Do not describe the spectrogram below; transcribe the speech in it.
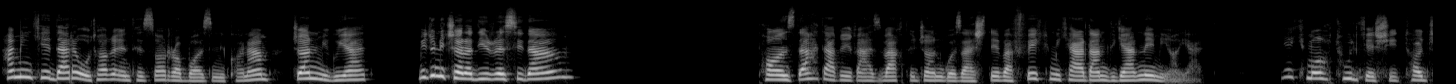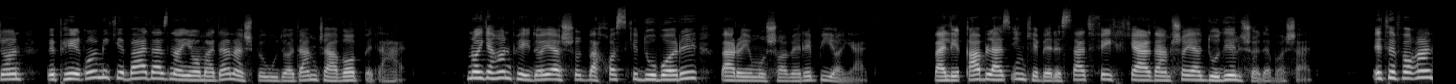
همین که در اتاق انتظار را باز می کنم جان می گوید می‌دونی چرا دیر رسیدم؟ پانزده دقیقه از وقت جان گذشته و فکر می کردم دیگر نمی آید. یک ماه طول کشید تا جان به پیغامی که بعد از نیامدنش به او دادم جواب بدهد. ناگهان پیدایش شد و خواست که دوباره برای مشاوره بیاید. ولی قبل از اینکه برسد فکر کردم شاید دو دل شده باشد. اتفاقا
